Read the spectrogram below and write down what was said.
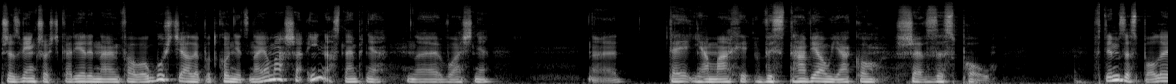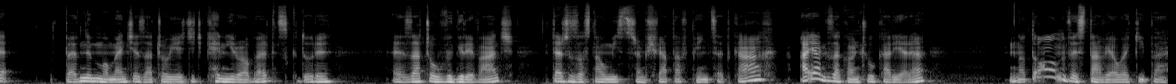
przez większość kariery na MV Augustie, ale pod koniec na Yamasze i następnie właśnie te Yamahy wystawiał jako szef zespołu. W tym zespole w pewnym momencie zaczął jeździć Kenny Roberts, który e, zaczął wygrywać. Też został mistrzem świata w 500, a jak zakończył karierę, no to on wystawiał ekipę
